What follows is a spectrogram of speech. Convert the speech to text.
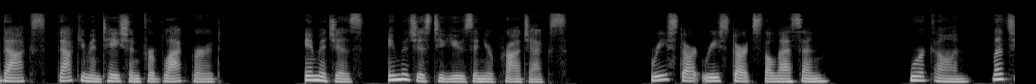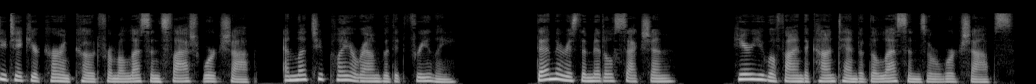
Docs, documentation for Blackbird. Images, images to use in your projects. Restart restarts the lesson. Work on, lets you take your current code from a lesson slash workshop, and lets you play around with it freely. Then there is the middle section. Here you will find the content of the lessons or workshops.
